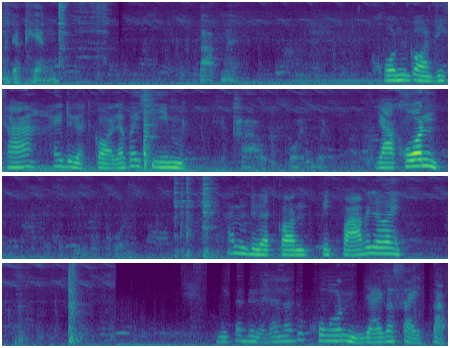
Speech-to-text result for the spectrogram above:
มันจะแข็ง ตับเนี่ยคนก่อนสิคะ ให้เดือดก่อนแล้วค่อยชิม ขาวปล่อยหมดอย่าคน แต่ตะกี้บุคคล ให้มันเดือดก่อนปิดฝาไปเลย นี่ก็เดือดแล้วนะทุกคนยายก็ใส่ตับ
